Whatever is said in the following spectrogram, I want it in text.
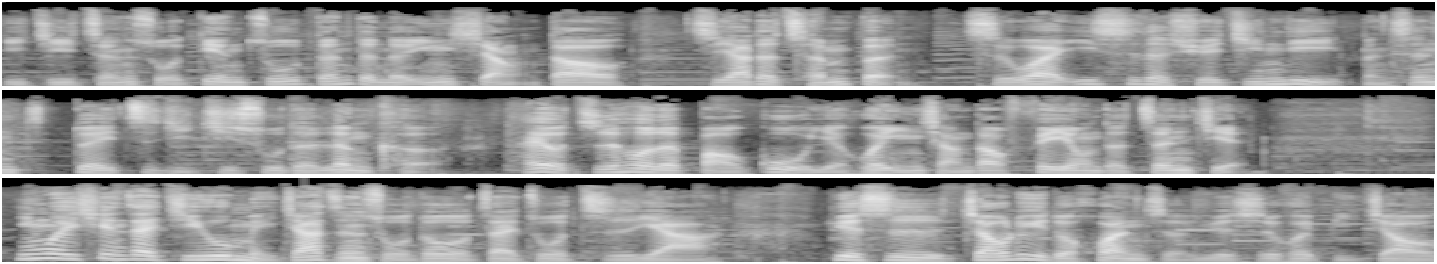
以及诊所店租等等的影响到植牙的成本。此外，医师的学经历、本身对自己技术的认可，还有之后的保固，也会影响到费用的增减。因为现在几乎每家诊所都有在做植牙，越是焦虑的患者，越是会比较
